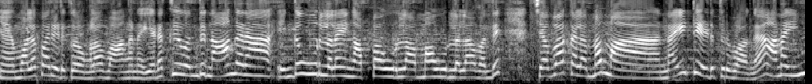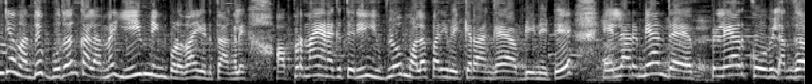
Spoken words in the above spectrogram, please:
அஹ், முளைப்பாரி எடுக்கிறவங்களாம் வாங்கினேன் எனக்கு வந்து நாங்கள் நான் எங்கள் ஊர்லலாம் எங்கள் அப்பா ஊரில் அம்மா ஊர்லலாம் வந்து செவ்வாய்க்கிழமை மா நைட்டு எடுத்துருவாங்க. ஆனால் இங்கே வந்து புதன்கிழமை ஈவினிங் போல் தான் எடுத்தாங்களே. அப்புறம் தான் எனக்கு தெரியும் இவ்வளோ முளைப்பாரி வைக்கிறாங்க அப்படின்ட்டு எல்லாருமே அந்த பிள்ளையார் கோவில் அங்கே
